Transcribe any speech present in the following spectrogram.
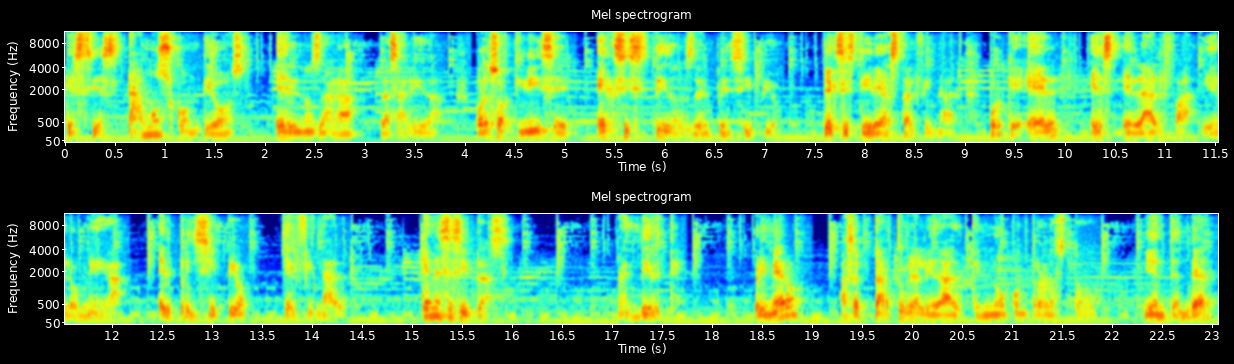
que si estamos con Dios, Él nos dará la salida. Por eso aquí dice, he existido desde el principio y existiré hasta el final, porque Él es el alfa y el omega, el principio y el final. ¿Qué necesitas? Rendirte. Primero, aceptar tu realidad que no controlas todo y entender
